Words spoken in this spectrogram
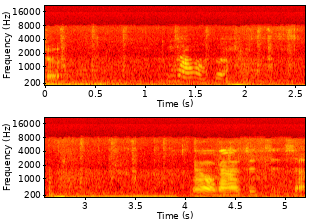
车。你想黄色？因为我刚刚是紫色。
